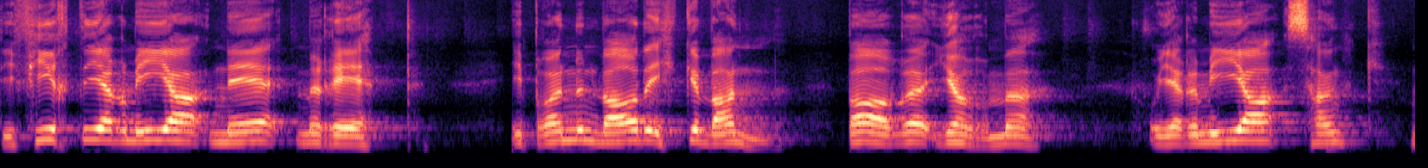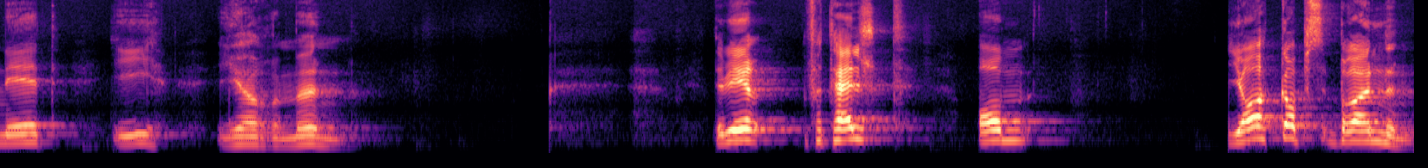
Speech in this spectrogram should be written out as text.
De firte Jeremia ned med rep. I brønnen var det ikke vann, bare gjørme. Og Jeremia sank ned i gjørmen. Det blir fortalt om Jakobsbrønnen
